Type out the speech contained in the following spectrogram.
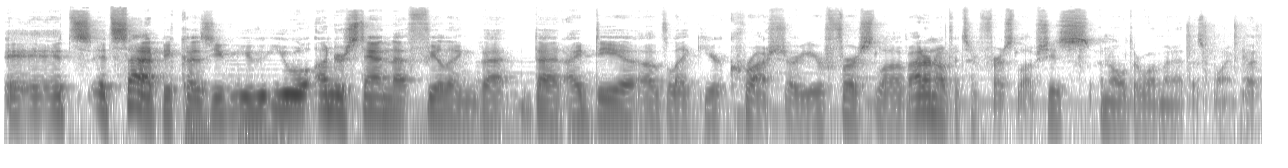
It's it's sad because you, you you understand that feeling that that idea of like your crush or your first love. I don't know if it's her first love. She's an older woman at this point but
